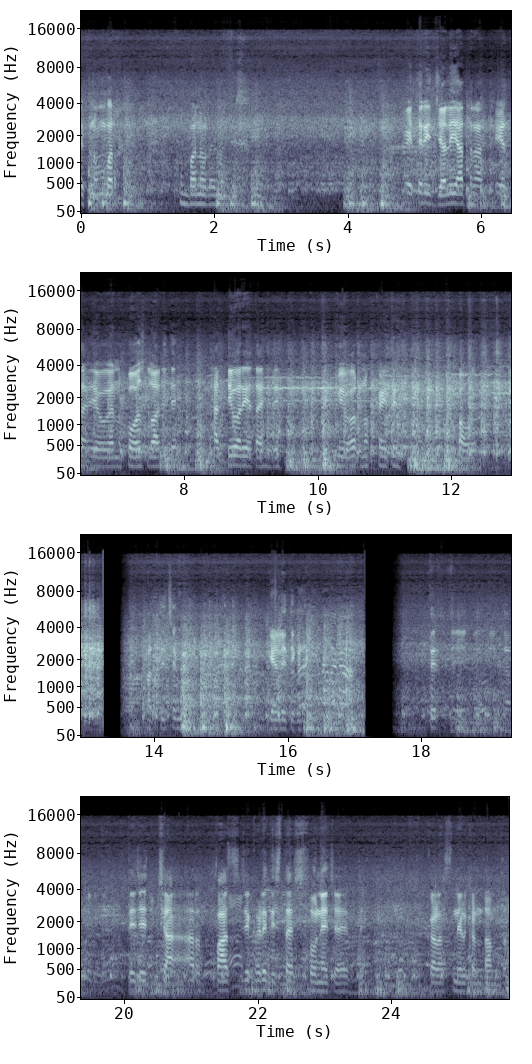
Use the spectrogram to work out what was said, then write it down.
एक नंबर बनवलंय मंदिर. काहीतरी जलयात्रा येत आहे योगानं पोहोचलो आणि ते हत्तीवर येत आहे ते. मी वरून काहीतरी पाहू हत्तीचे मी गेले तिकडे. ते ते जे चार पाच जे खडे दिसत आहेत सोन्याचे आहेत ते. कळस निळकंठ आमचा.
